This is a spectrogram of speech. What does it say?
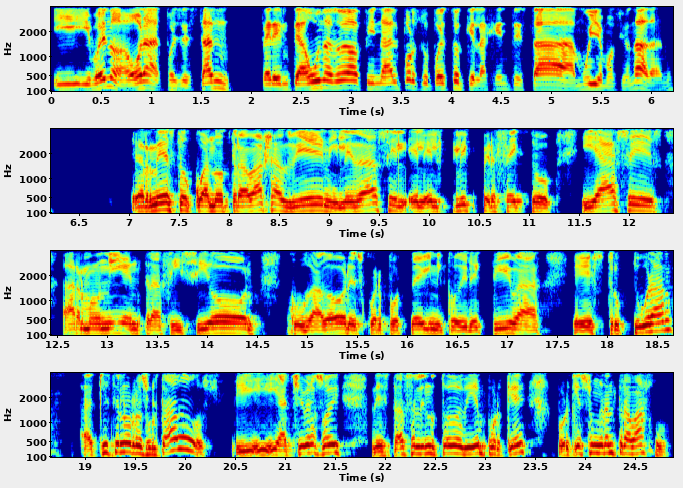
Y, y, bueno, ahora pues están frente a una nueva final, por supuesto que la gente está muy emocionada, ¿no? Ernesto, cuando trabajas bien y le das el, el, el clic perfecto y haces armonía entre afición, jugadores, cuerpo técnico, directiva, estructura, aquí están los resultados. Y, y, a Chivas hoy le está saliendo todo bien. ¿Por qué? Porque es un gran trabajo.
